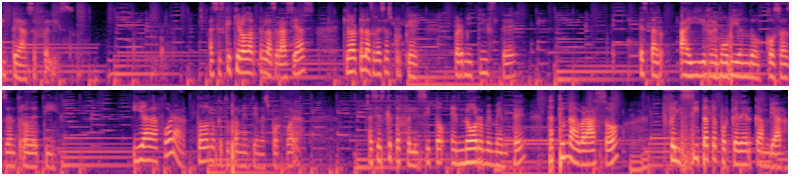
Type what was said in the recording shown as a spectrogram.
y te hace feliz. Así es que quiero darte las gracias. Quiero darte las gracias porque permitiste estar ahí removiendo cosas dentro de ti. Y afuera, todo lo que tú también tienes por fuera. Así es que te felicito enormemente. Date un abrazo y felicítate por querer cambiar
